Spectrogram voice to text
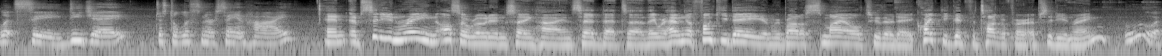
let's see, DJ, just a listener saying hi. And Obsidian Rain also wrote in saying hi and said that uh, they were having a funky day and we brought a smile to their day. Quite the good photographer, Obsidian Rain. Ooh,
